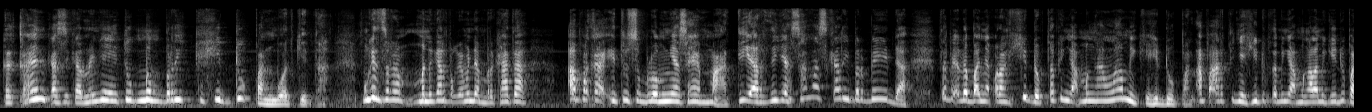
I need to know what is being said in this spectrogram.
kekayaan kasih karunia itu memberi kehidupan buat kita. Mungkin saudara mendengar program ini dan berkata, Apakah itu sebelumnya saya mati? Artinya sama sekali berbeda. Tapi ada banyak orang hidup tapi nggak mengalami kehidupan. Apa artinya hidup tapi nggak mengalami kehidupan?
